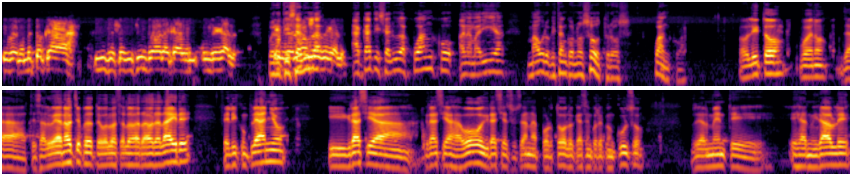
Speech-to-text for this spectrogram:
y bueno, me toca mis 65 ahora acá un, un regalo. Bueno, Un te saluda, regalo. acá te saluda Juanjo, Ana María, Mauro, que están con nosotros. Juanjo. Pablito, bueno, ya te saludé anoche, pero te vuelvo a saludar ahora al aire. Feliz cumpleaños y gracias, gracias a vos y gracias Susana por todo lo que hacen por el concurso. Realmente es admirable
